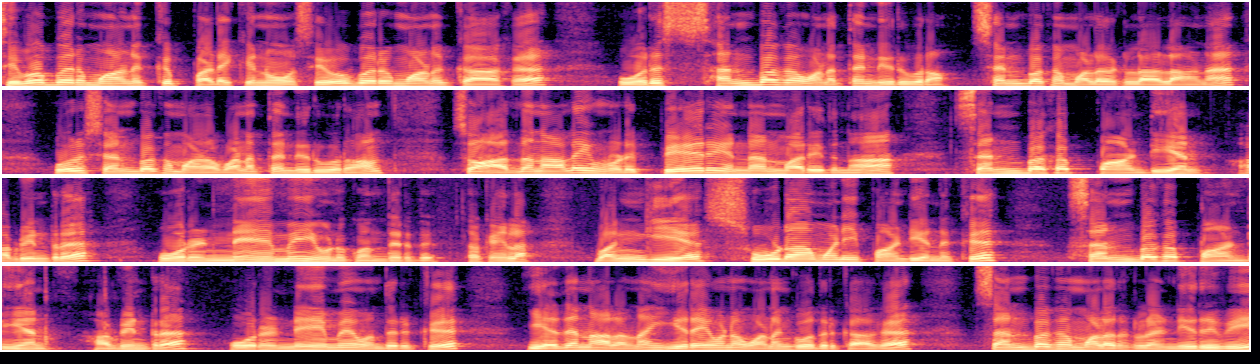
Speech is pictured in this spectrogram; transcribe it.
சிவபெருமானுக்கு படைக்கணும். சிவபெருமானுக்காக ஒரு செண்பக வனத்தை நிறுவுறான். செண்பக மலர்களாலான ஒரு செண்பக ம வனத்தை நிறுவுறான். ஸோ அதனால் இவனுடைய பேர் என்னன்னு மாறிதுன்னா செண்பக பாண்டியன் அப்படின்ற ஒரு நேமே இவனுக்கு வந்துடுது. ஓகேங்களா வங்கிய சூடாமணி பாண்டியனுக்கு செண்பக பாண்டியன் அப்படின்ற ஒரு நேமே வந்திருக்கு. எதனாலனா இறைவனை வணங்குவதற்காக சண்பக மலர்களை நிறுவி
